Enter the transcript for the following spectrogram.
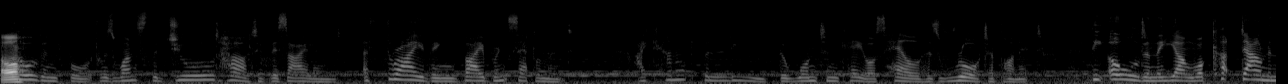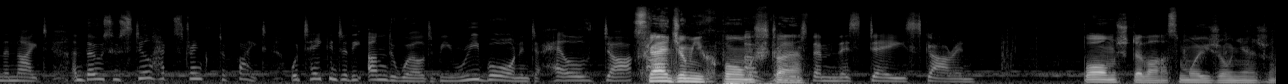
O, Holden Fort was once the jeweled heart of this island, a thriving, vibrant settlement. I cannot believe the wanton chaos hell has wrought upon it. The old and the young were cut down in the night, and those who still had strength to fight were taken to the underworld to be reborn into hell's dark. z chęcią ich pomszczę. Avenge them this day, Scarin. Pomszczę was, moi żołnierze.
